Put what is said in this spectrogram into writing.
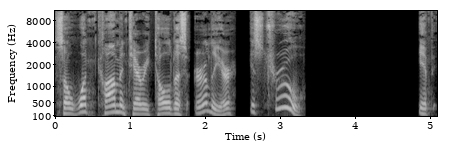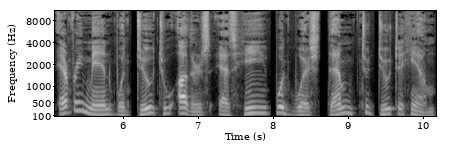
So, what commentary told us earlier is true. If every man would do to others as he would wish them to do to him,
